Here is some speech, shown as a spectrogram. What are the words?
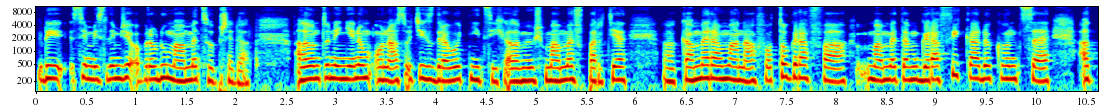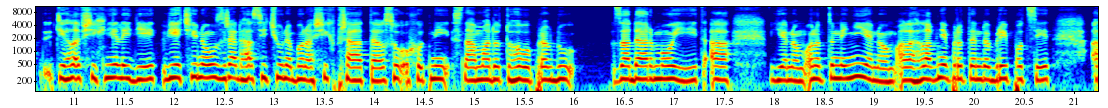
kdy si myslím, že opravdu máme co předat. Ale on to není jenom o nás, o těch zdravotnících, ale my už máme v partě eh, kameramana, fotografa, máme tam grafika dokonce a tihle všichni lidi, většinou z řad hasičů nebo našich přátel, jsou ochotní s náma do toho opravdu zadarmo jít a jenom, ono to není jenom, ale hlavně pro ten dobrý pocit a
